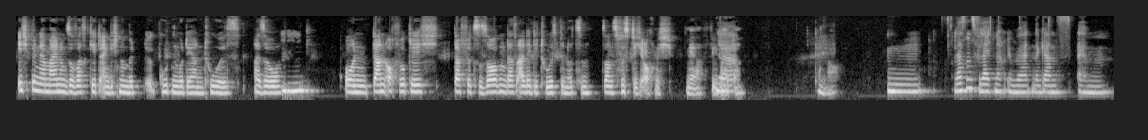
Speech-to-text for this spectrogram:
ich bin der Meinung, sowas geht eigentlich nur mit äh, guten modernen Tools. Also mhm. und dann auch wirklich dafür zu sorgen, dass alle die Tools benutzen. Sonst wüsste ich auch nicht mehr, wie ja. weiter. Genau. Mm, lass uns vielleicht noch über eine ganz ähm,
